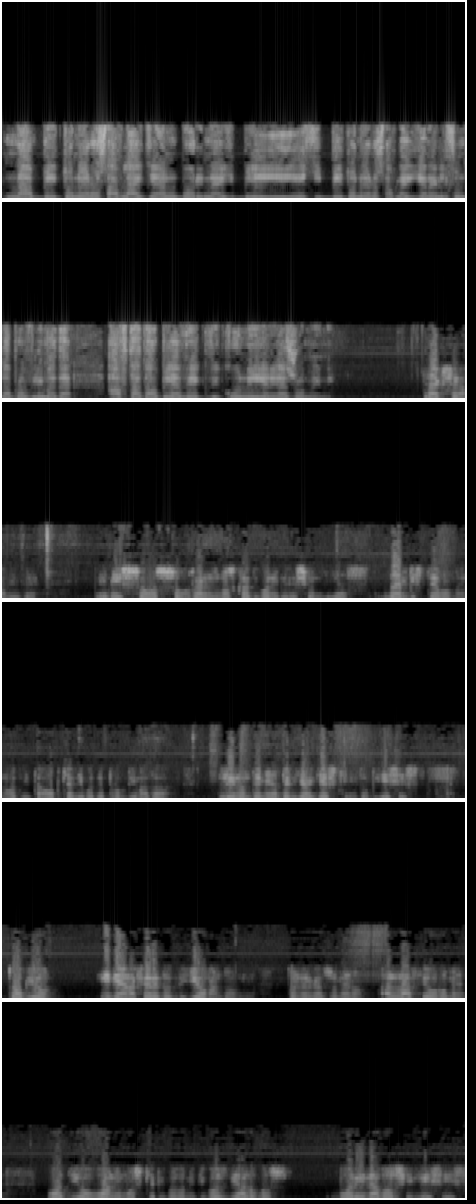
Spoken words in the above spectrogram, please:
να μπει το νερό στα βλάκια, αν μπορεί να έχει μπει ή έχει μπει το νερό στα βλάκια για να λυθούν τα προβλήματα αυτά τα οποία διεκδικούν οι εργαζόμενοι. Κοιτάξτε να δείτε, εμείς ως Οργανισμός Κρατικών Υπηρεσιών Υγείας δεν πιστεύουμε ότι τα οποιαδήποτε προβλήματα λύνονται με απεργιακές κινητοποιήσεις, το οποίο είναι αναφέρεται το δικαίωμα των, των εργαζομένων, αλλά θεωρούμε ότι ο γόνιμος και επικοδομητικός διάλογος μπορεί να δώσει λύσεις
